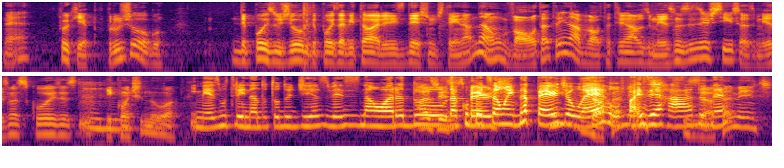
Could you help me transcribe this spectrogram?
Né? Por quê? Para o jogo. Depois do jogo, depois da vitória, eles deixam de treinar? Não, volta a treinar, volta a treinar os mesmos exercícios, as mesmas coisas e Uhum. continua. E mesmo treinando todo dia, às vezes na hora do, da competição perde. ainda perde, ou erra, ou faz Exatamente, errado, né? Exatamente.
